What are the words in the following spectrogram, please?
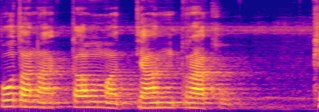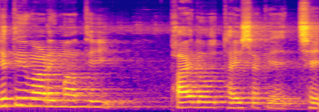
પોતાના કામમાં ધ્યાન રાખો ખેતીવાડીમાંથી ફાયદો થઈ શકે છે.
